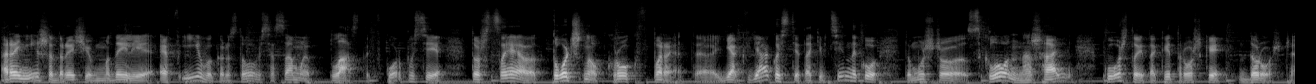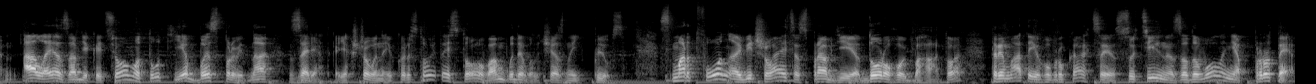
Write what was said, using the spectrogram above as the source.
Раніше, до речі, в моделі FE використовувався саме пластик в корпусі, тож це точно крок вперед, е, як в якості, так і в ціннику, тому що скло, на жаль, коштує таки трошки дорожче. Але завдяки цьому тут є безпровідна зарядка. Якщо ви нею користуєтесь, то вам буде величезний плюс. Смартфон е, відчувається справді дорого і багато. Тримати його в руках це суцільне задоволення. Проте,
